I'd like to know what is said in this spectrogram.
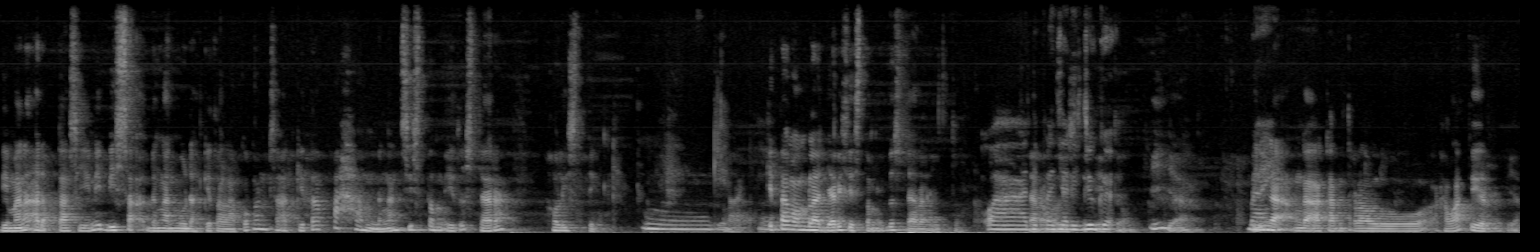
Di mana adaptasi ini bisa dengan mudah kita lakukan saat kita paham dengan sistem itu secara holistik. Hmm, gitu. Nah, kita mempelajari sistem itu secara itu. Wah, secara dipelajari juga. itu. Iya. Jadi Baik. nggak nggak akan terlalu khawatir ya.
